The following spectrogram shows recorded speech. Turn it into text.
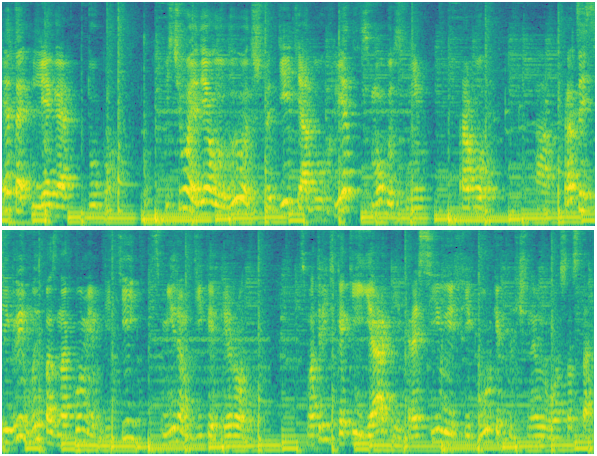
Это LEGO Duplo. Из чего я делаю вывод, что дети от двух лет смогут с ним работать. А в процессе игры мы познакомим детей с миром дикой природы. Смотрите, какие яркие, красивые фигурки включены в его состав.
